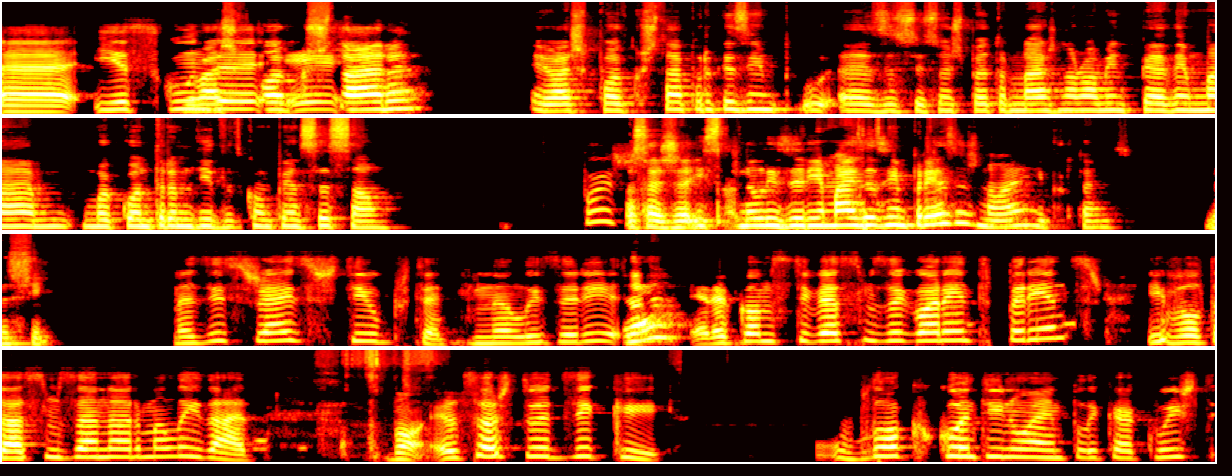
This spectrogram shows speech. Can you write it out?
Uh, e a segunda eu acho que pode é... custar, eu acho que pode custar porque as, as associações patronais normalmente pedem uma, uma contramedida de compensação. Pois, Ou seja, isso penalizaria mais as empresas, não é? E portanto, mas sim. Mas isso já existiu, portanto, penalizaria. Já? Era como se estivéssemos agora entre parênteses e voltássemos à normalidade. Bom, eu só estou a dizer que o Bloco continua a implicar com isto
